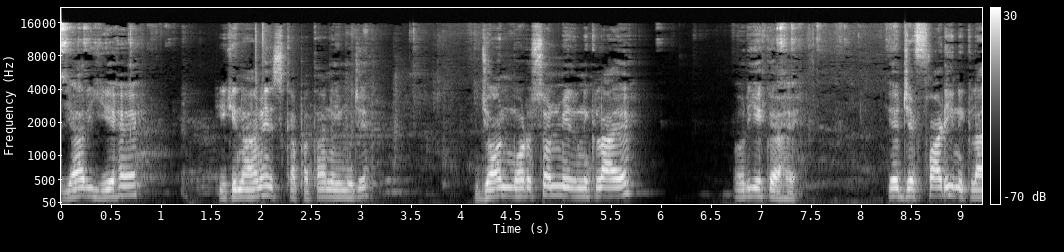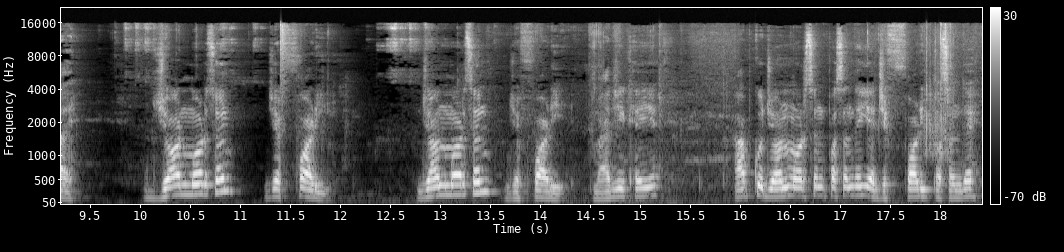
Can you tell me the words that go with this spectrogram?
यार, ये है कि क्या नाम है इसका पता नहीं मुझे। जॉन मॉर्सन में निकला है और ये क्या है? ये जेफाड़ी निकला है। जॉन मॉर्सन, जेफाड़ी। जॉन मॉर्सन, जेफाड़ी। मैजिक है ये। आपको जॉन मॉर्सन पसंद है या जेफाड़ी पसंद है?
